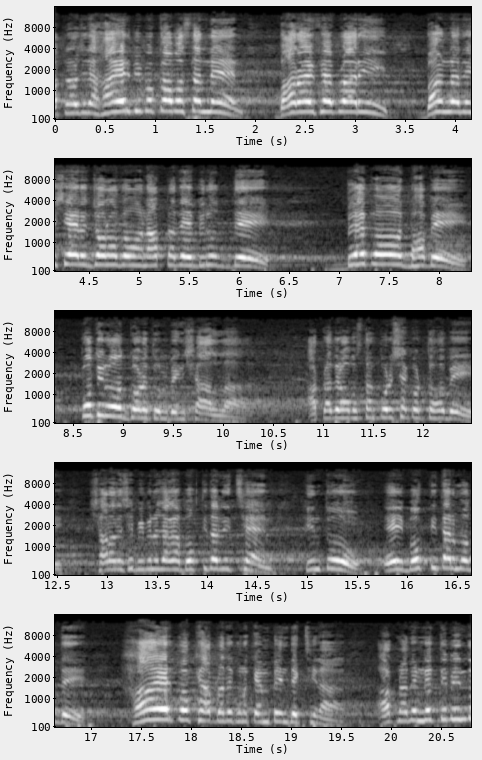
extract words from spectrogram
আপনারা যদি হায়ের বিপক্ষে অবস্থান নেন, বারোই ফেব্রুয়ারি বাংলাদেশের জনগণ আপনাদের বিরুদ্ধে ব্যাপকভাবে প্রতিরোধ গড়ে তুলবে ইনশাআল্লাহ। আপনাদের অবস্থান পরিষ্কার করতে হবে। সারা দেশে বিভিন্ন জায়গায় বক্তৃতা দিচ্ছেন, কিন্তু এই বক্তৃতার মধ্যে হায়ের পক্ষে আপনাদের কোনো ক্যাম্পেইন দেখছি না। আপনাদের নেতৃবৃন্দ,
